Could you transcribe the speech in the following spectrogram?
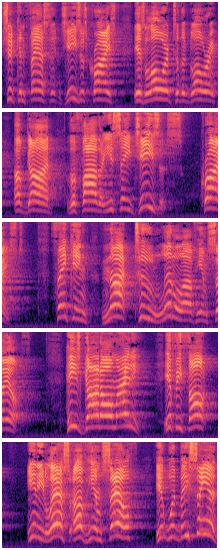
should confess that Jesus Christ is Lord to the glory of God the Father. You see, Jesus Christ, thinking not too little of himself, he's God Almighty. If he thought any less of himself, it would be sin.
